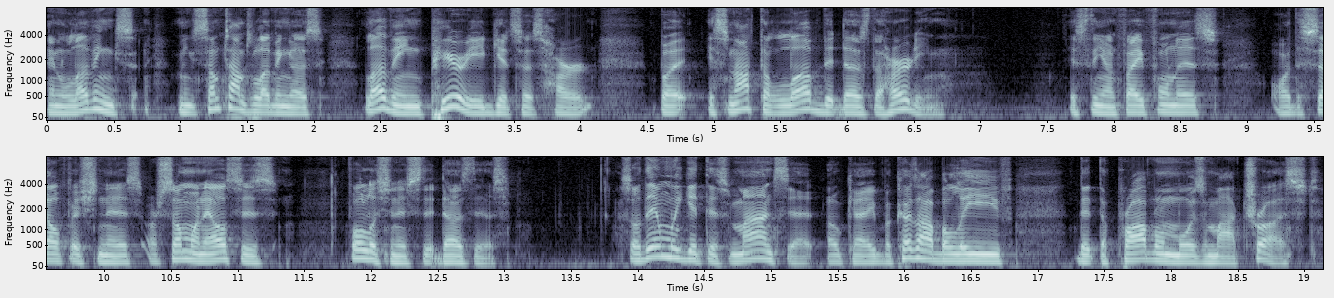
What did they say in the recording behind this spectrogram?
And loving i mean sometimes loving us loving period gets us hurt but it's not the love that does the hurting. It's the unfaithfulness or the selfishness or someone else's foolishness that does this so then we get this mindset, okay, because I believe that the problem was my trust,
